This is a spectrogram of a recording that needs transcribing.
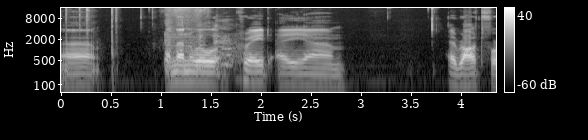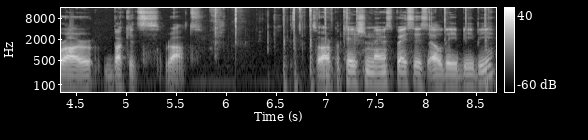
Uh, and then we'll create a, um, a route for our buckets route. So our application namespace is ldbb.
